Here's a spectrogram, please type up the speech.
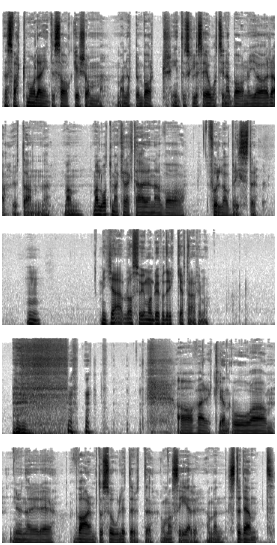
den svartmålar inte saker som man uppenbart inte skulle säga åt sina barn att göra utan man, man låter de här karaktärerna vara fulla av brister. Mm. Men jävlar sugen man blir på att dricka efter den här filmen. ja, verkligen. Och um, nu när det är varmt och soligt ute och man ser ja, men student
